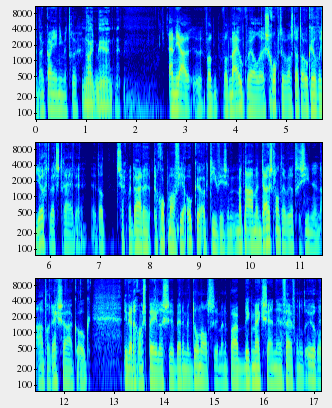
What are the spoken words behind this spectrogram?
dan kan je niet meer terug. Nooit meer. Nee. En ja, wat, wat mij ook wel uh, schokte was dat er ook heel veel jeugdwedstrijden... Uh, dat zeg maar, daar de, de gokmafia ook uh, actief is. En met name in Duitsland hebben we dat gezien, in een aantal rechtszaken ook. Die werden gewoon spelers bij de McDonald's met een paar Big Macs en 500 euro.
